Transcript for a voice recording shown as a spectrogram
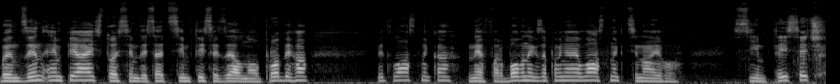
бензин MPI, 177 тисяч зеленого пробіга від власника. Не фарбований, запевняє власник. Ціна його 7 тисяч.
